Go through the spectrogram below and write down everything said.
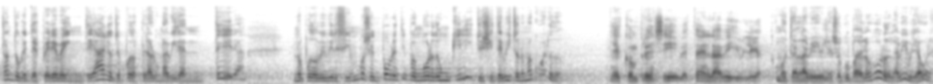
tanto que te esperé 20 años, te puedo esperar una vida entera. No puedo vivir sin vos. El pobre tipo engorda un kilito y si te he visto no me acuerdo. Es comprensible, está en la Biblia. ¿Cómo está en la Biblia? Se ocupa de los gordos, la Biblia ahora.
